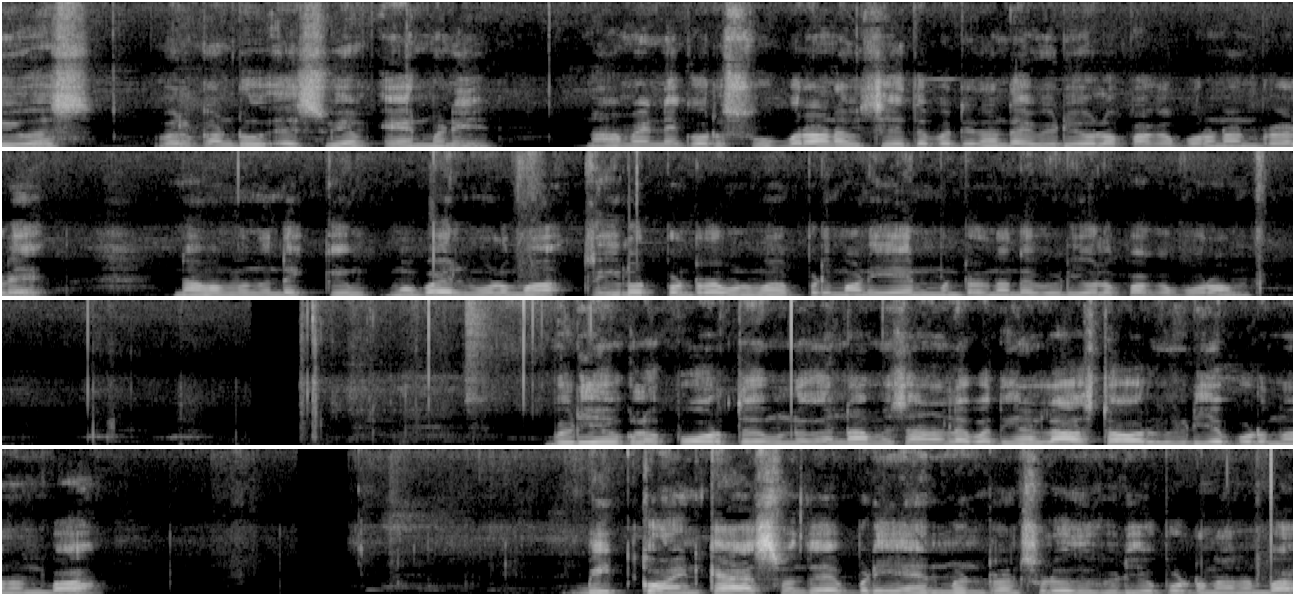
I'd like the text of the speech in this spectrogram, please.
யூஎஸ் வெல்கம் டு எஸ்விஎம் ஏன் மணி நாம் இன்றைக்கி ஒரு சூப்பரான விஷயத்தை பற்றி தான் இந்த வீடியோவில் பார்க்க போகிறோம் நண்பர்களே. நாம் வந்து இன்றைக்கி மொபைல் மூலமாக ரீலோட் பண்ணுற மூலமாக எப்படி மணி ஏர்ன் பண்ணுறதுன்னு அந்த வீடியோவில் பார்க்க போகிறோம் வீடியோக்குள்ளே போகிறதுக்கு முன்னுக்கு நம்ம சேனலில் பார்த்தீங்கன்னா லாஸ்ட்டாக ஒரு வீடியோ போட்டிருந்தோம் நண்பா. பிட்காயின் கேஷ் வந்து எப்படி ஏர்ன் பண்ணுறேன்னு சொல்லி ஒரு வீடியோ போட்டிருந்தேன் நண்பா.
